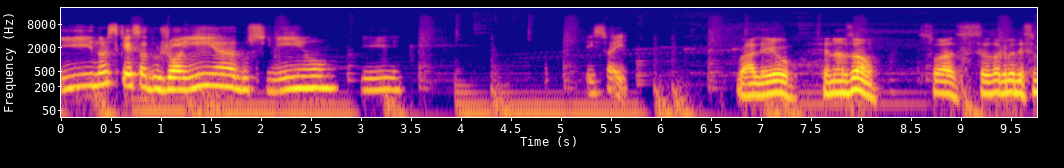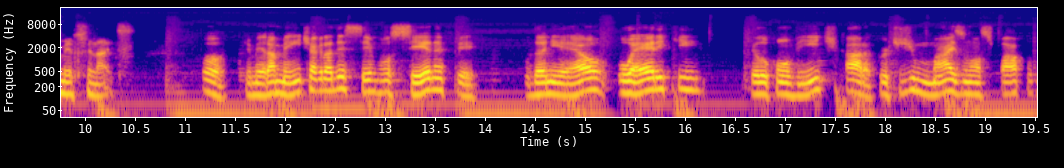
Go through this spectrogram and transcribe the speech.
E não esqueça do joinha, do sininho e é isso aí. Valeu. Renanzão, suas, seus agradecimentos finais. Pô, primeiramente agradecer você, né, Fê, o Daniel, o Eric, pelo convite. Cara, curti demais o nosso papo.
